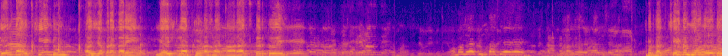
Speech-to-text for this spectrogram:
निर्धाव चेंडू अशा प्रकारे यशला थोडासा नाराज करतोय. अमन ए बिंदास ये ए. थोडा चेंडू घेऊन येतो.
